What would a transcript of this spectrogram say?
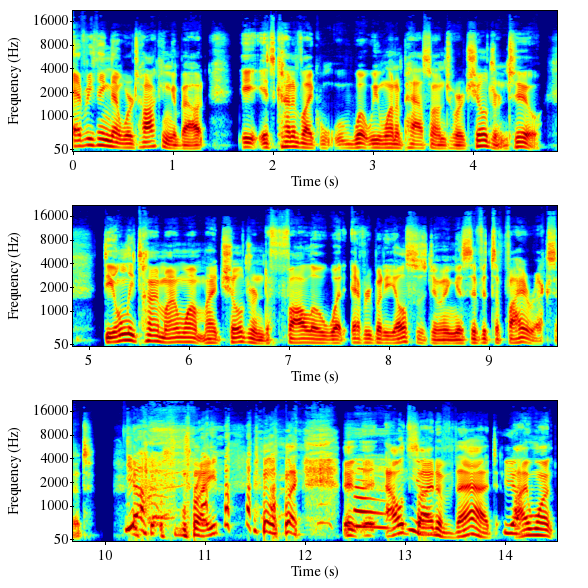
everything that we're talking about, it's kind of like what we want to pass on to our children too. The only time I want my children to follow what everybody else is doing is if it's a fire exit, yeah. right? like Ah, outside yeah. of that, Yeah. I want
